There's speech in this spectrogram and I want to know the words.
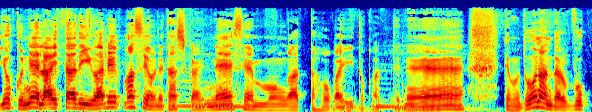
よくね、ライターで言われますよね、確かにね、専門があった方がいいとかってね。でもどうなんだろう、僕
